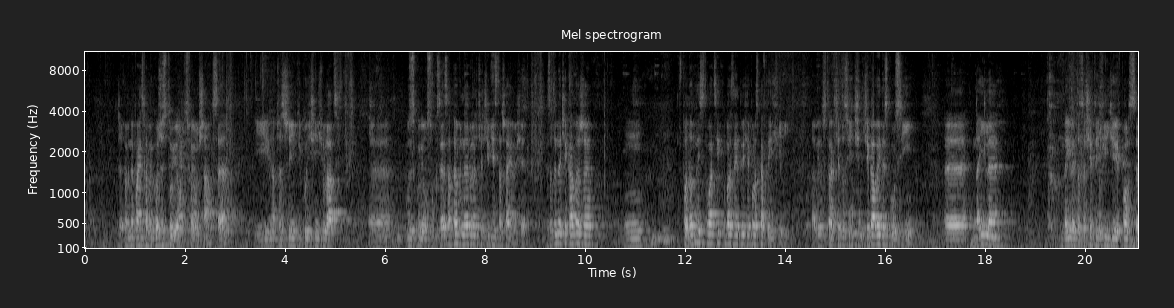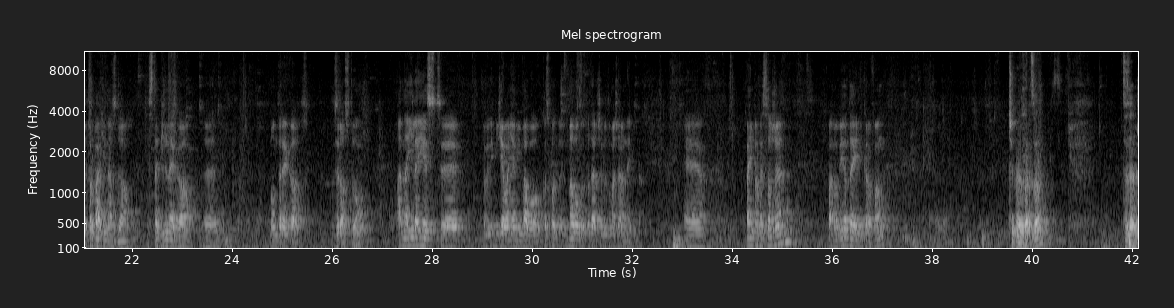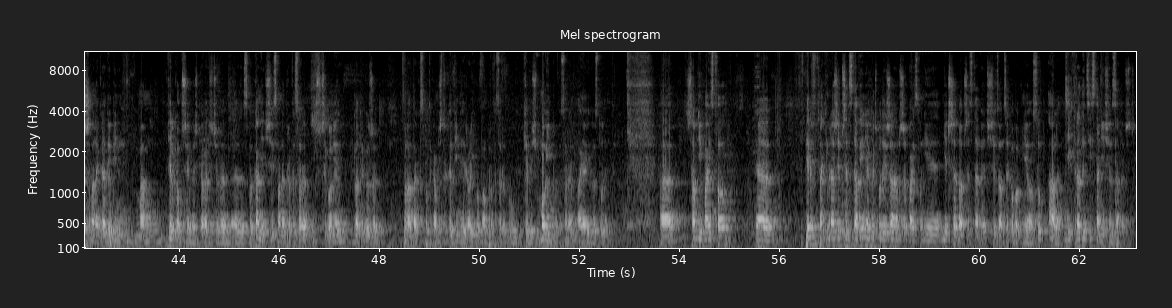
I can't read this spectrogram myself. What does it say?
Że pewne państwa wykorzystują swoją szansę i na przestrzeni kilkudziesięciu lat e, uzyskują sukces, a pewne wręcz przeciwnie staczają się. Jest o tyle ciekawe, że mm, w podobnej sytuacji chyba znajduje się Polska w tej chwili. A więc w trakcie dosyć ciekawej dyskusji, e, na ile, na ile to, co się w tej chwili dzieje w Polsce, prowadzi nas do stabilnego, e, mądrego wzrostu, a na ile jest e, pewnymi działaniami mało, gospod- mało gospodarczo wytłumaczalnymi. E, Panie profesorze, panowie, oddaję mikrofon. Dziękuję bardzo. Cezary Szymanek, Radio PIN. Mam wielką przyjemność prowadzić owe e, spotkanie dzisiaj z panem profesorem, szczególnie dlatego, że po latach spotykamy się trochę w innej roli, bo pan profesor był kiedyś moim profesorem, a ja jego studentem. Szanowni Państwo, wpierw w takim razie przedstawienie, choć podejrzewam, że Państwu nie, nie trzeba przedstawiać siedzących obok mnie osób, ale niech tradycji stanie się zadość.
